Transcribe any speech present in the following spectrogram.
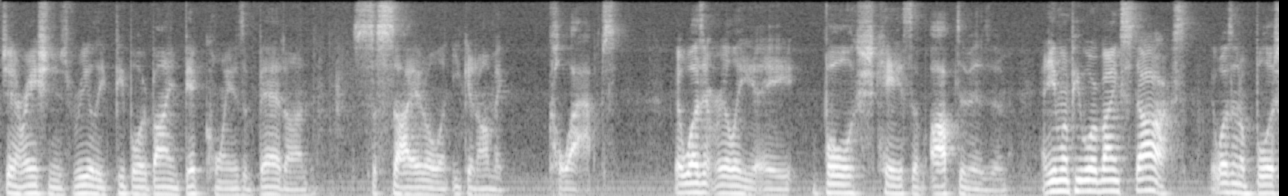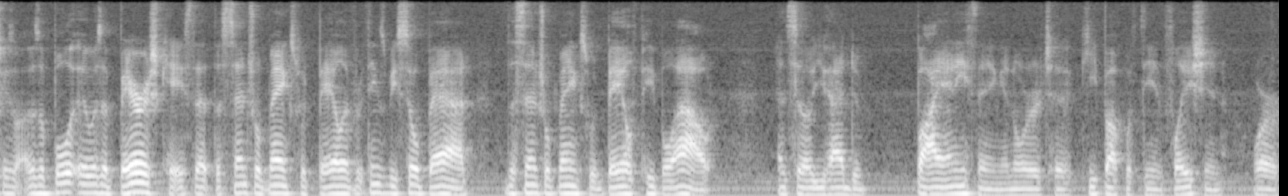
generation, is really people are buying Bitcoin as a bet on societal and economic collapse. It wasn't really a bullish case of optimism, and even when people were buying stocks, it wasn't a bullish case. It was a bull. It was a bearish case that the central banks would bail. Every, things would be so bad, the central banks would bail people out, and so you had to buy anything in order to keep up with the inflation or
